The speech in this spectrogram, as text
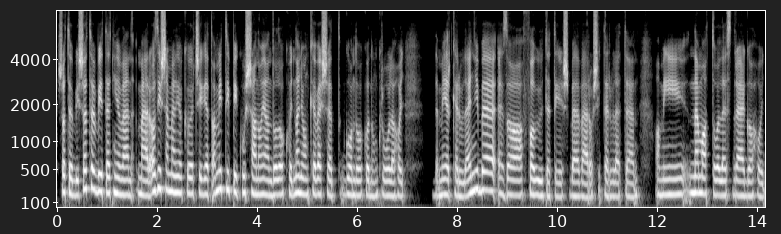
stb. stb tehát nyilván már az is emeli a költséget, ami tipikusan olyan dolog, hogy nagyon keveset gondolkodunk róla, hogy de miért kerül ennyibe? Ez a faültetés belvárosi területen, ami nem attól lesz drága, hogy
